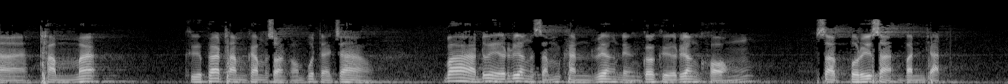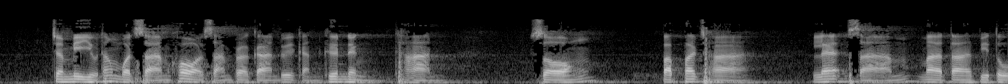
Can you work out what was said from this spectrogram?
าธรรมะ คือพระธรรมคำสอนของพุทธเจ้า ว่าด้วยเรื่องสำคัญเรื่องหนึ่งก็คือเรื่องของสัพปริสบัญญัติ จะมีอยู่ทั้งหมดสามข้อสามประการด้วยกัน คือหนึ่งทานสองปัปพชา และสามมาตาปิตุ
